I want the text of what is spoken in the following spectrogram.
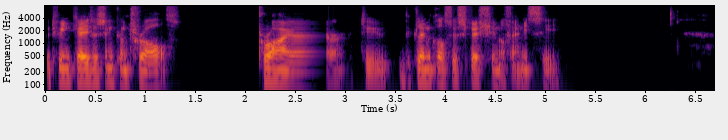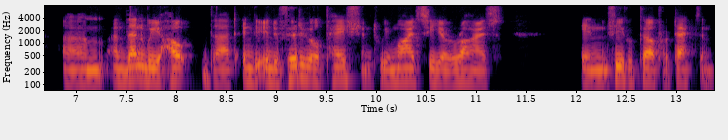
between cases and controls prior to the clinical suspicion of NEC. Um, and then we hope that in the individual patient, we might see a rise in fecal calprotectin.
